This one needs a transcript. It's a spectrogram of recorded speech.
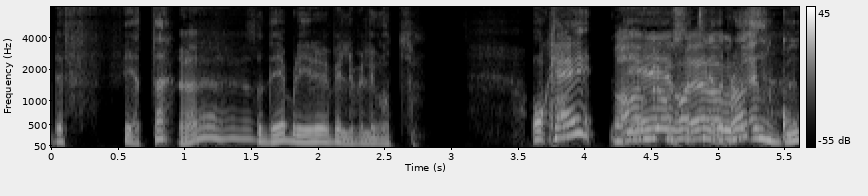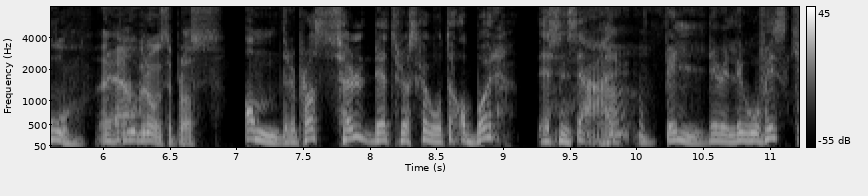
det fete. Ja, ja, ja. Så det blir veldig, veldig godt. Ok, det bronze, var tredjeplass. En god, en god bronseplass. Andreplass sølv, det tror jeg skal gå til abbor. Det syns jeg er veldig, veldig god fisk.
